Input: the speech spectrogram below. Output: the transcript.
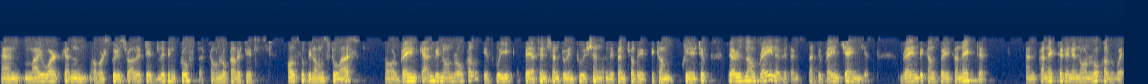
And my work and our spirituality is living proof that non-locality also belongs to us. Our brain can be non-local if we pay attention to intuition and eventually become creative. There is now brain evidence that the brain changes. Brain becomes very connected and connected in a non-local way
